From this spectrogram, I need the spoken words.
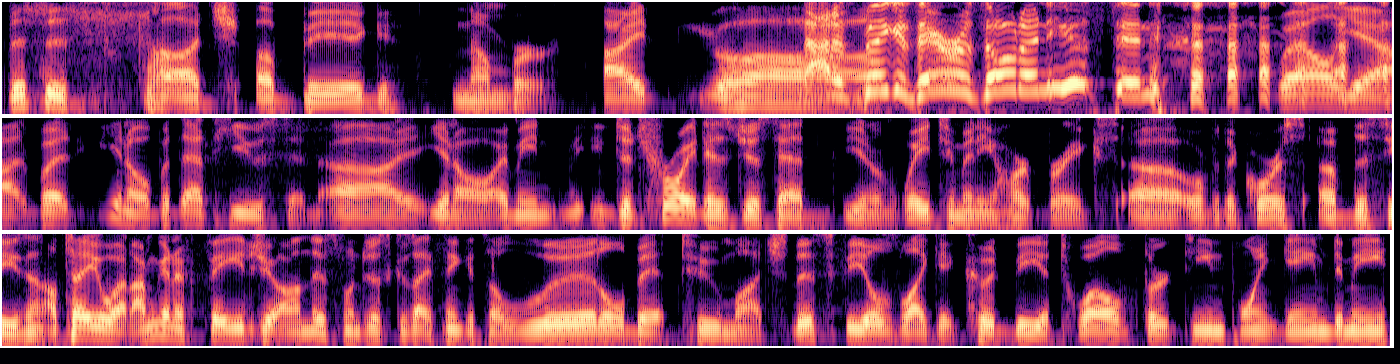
This is such a big number. I uh, Not as big as Arizona and Houston. well, yeah, but you know, but that's Houston. Uh, you know, I mean, Detroit has just had you know way too many heartbreaks uh, over the course of the season. I'll tell you what, I'm going to fade you on this one just because I think it's a little bit too much. This feels like it could be a 12, 13 point game to me.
